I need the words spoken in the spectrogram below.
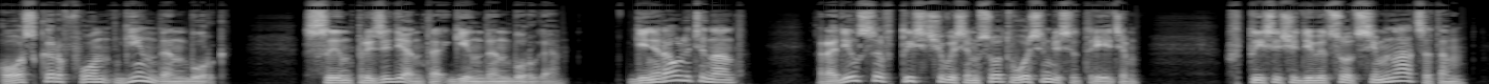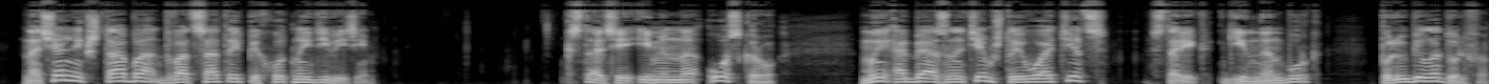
Оскар фон Гинденбург, сын президента Гинденбурга, генерал-лейтенант, родился в 1883 в 1917 начальник штаба 20-й пехотной дивизии. Кстати, именно Оскару мы обязаны тем, что его отец, старик Гинденбург, полюбил Адольфа.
